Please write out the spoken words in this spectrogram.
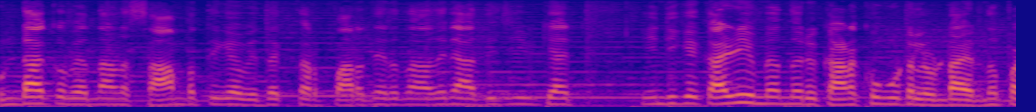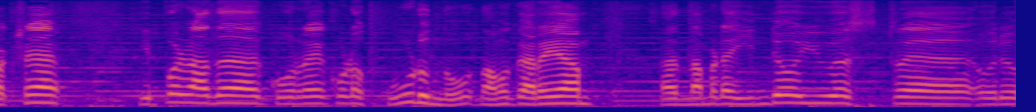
ഉണ്ടാക്കുമെന്നാണ് സാമ്പത്തിക വിദഗ്ധർ പറഞ്ഞിരുന്നത്. അതിനെ അതിജീവിക്കാൻ ഇന്ത്യയ്ക്ക് കഴിയുമെന്നൊരു കണക്കുകൂട്ടലുണ്ടായിരുന്നു. പക്ഷേ ഇപ്പോഴത് കുറേ കൂടെ കൂടുന്നു. നമുക്കറിയാം നമ്മുടെ ഇൻഡോ യു എസ് ഒരു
